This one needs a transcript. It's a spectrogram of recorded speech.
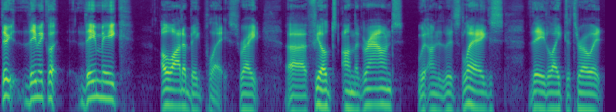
they they make they make a lot of big plays, right? Uh, Fields on the ground with on his legs. They like to throw it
